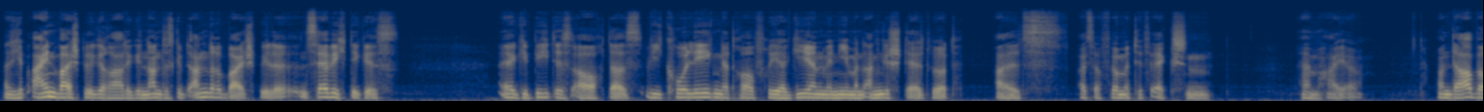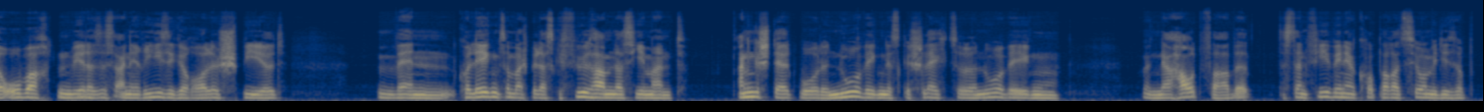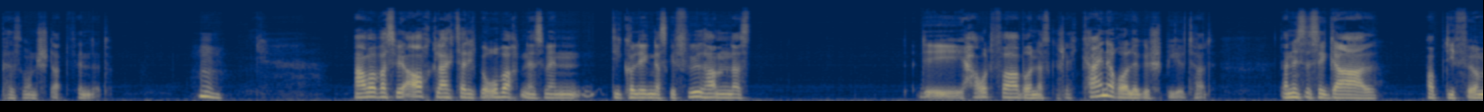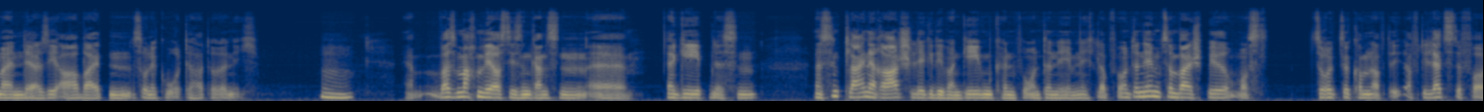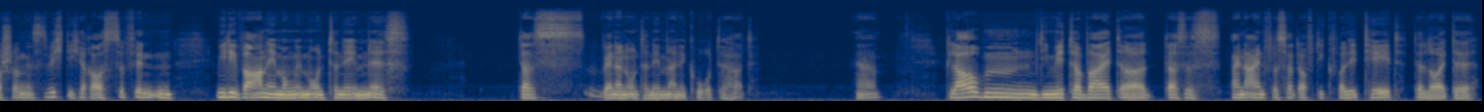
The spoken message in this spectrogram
Also ich habe ein Beispiel gerade genannt. Es gibt andere Beispiele. Ein sehr wichtiges äh, Gebiet ist auch, dass wie Kollegen darauf reagieren, wenn jemand angestellt wird als, als Affirmative Action ähm, Hire. Und da beobachten wir, dass es eine riesige Rolle spielt, wenn Kollegen zum Beispiel das Gefühl haben, dass jemand angestellt wurde, nur wegen des Geschlechts oder nur wegen, wegen der Hautfarbe, dass dann viel weniger Kooperation mit dieser Person stattfindet. Hm. Aber was wir auch gleichzeitig beobachten, ist, wenn die Kollegen das Gefühl haben, dass die Hautfarbe und das Geschlecht keine Rolle gespielt hat, dann ist es egal, ob die Firma, in der sie arbeiten, so eine Quote hat oder nicht. Hm. Ja, was machen wir aus diesen ganzen äh, Ergebnissen. Das sind kleine Ratschläge, die man geben kann für Unternehmen. Ich glaube, für Unternehmen zum Beispiel, um zurückzukommen auf die, auf die letzte Forschung, ist es wichtig herauszufinden, wie die Wahrnehmung im Unternehmen ist, dass, wenn ein Unternehmen eine Quote hat. Ja. Glauben die Mitarbeiter, dass es einen Einfluss hat auf die Qualität der Leute,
